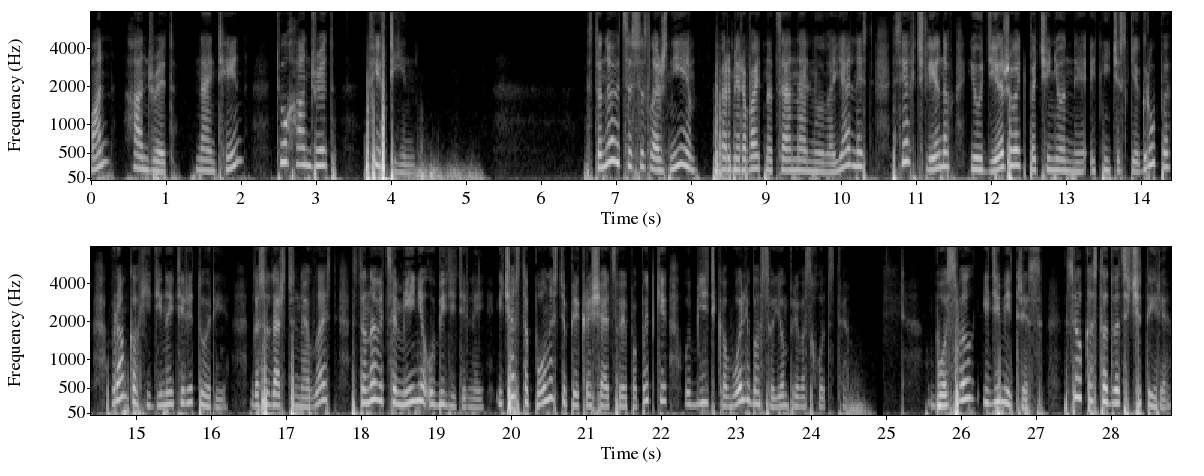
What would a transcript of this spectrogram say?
119-215. Становится все сложнее формировать национальную лояльность всех членов и удерживать подчиненные этнические группы в рамках единой территории. Государственная власть становится менее убедительной и часто полностью прекращает свои попытки убедить кого-либо в своем превосходстве. Босвелл и Димитрис. Ссылка 124.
